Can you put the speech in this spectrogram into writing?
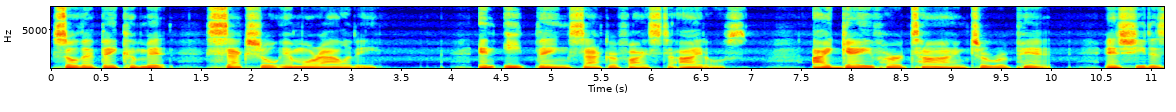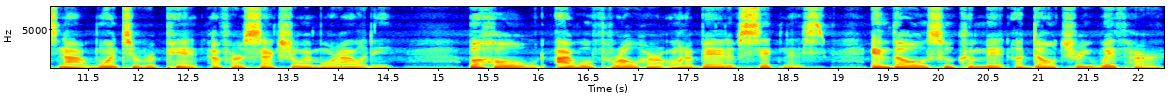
so that they commit sexual immorality and eat things sacrificed to idols. I gave her time to repent, and she does not want to repent of her sexual immorality. Behold, I will throw her on a bed of sickness, and those who commit adultery with her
